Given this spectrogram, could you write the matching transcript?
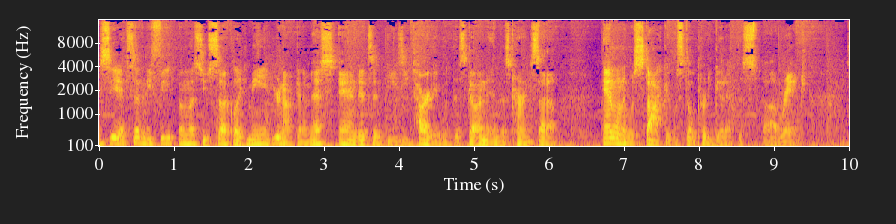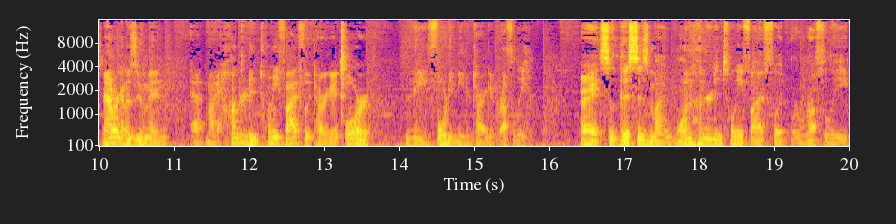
Can see at 70 feet, unless you suck like me, you're not going to miss, and it's an easy target with this gun in this current setup. And when it was stock, it was still pretty good at this uh, range. So now we're going to zoom in at my 125 foot target, or the 40 meter target, roughly. Alright, so this is my 125 foot, or roughly,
